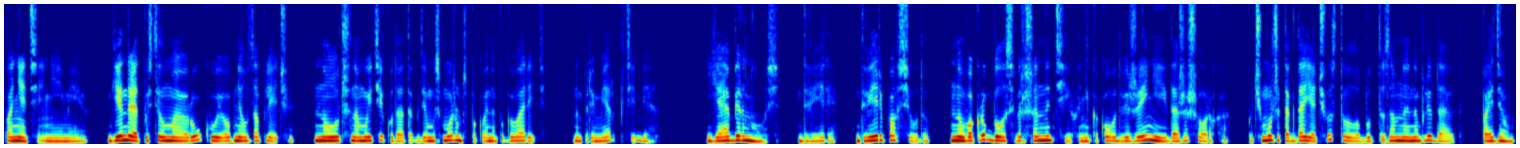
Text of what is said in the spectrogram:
Понятия не имею. Генри отпустил мою руку и обнял за плечи. Но лучше нам уйти куда-то, где мы сможем спокойно поговорить. Например, к тебе. Я обернулась. Двери, двери повсюду. Но вокруг было совершенно тихо, никакого движения и даже шороха. Почему же тогда я чувствовала, будто за мной наблюдают? Пойдем.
